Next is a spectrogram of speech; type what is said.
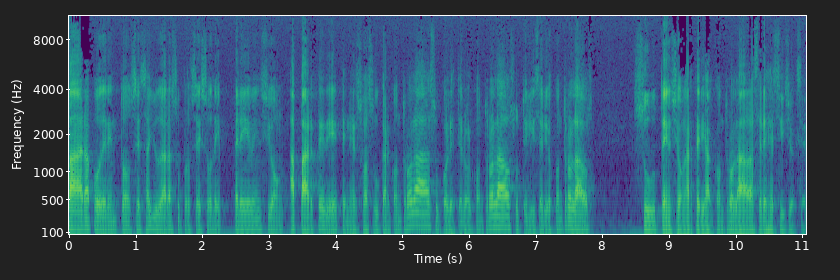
para poder entonces ayudar a su proceso de prevención, aparte de tener su azúcar controlada, su colesterol controlado, sus triglicéridos controlados, su tensión arterial controlada, hacer ejercicio, etc.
